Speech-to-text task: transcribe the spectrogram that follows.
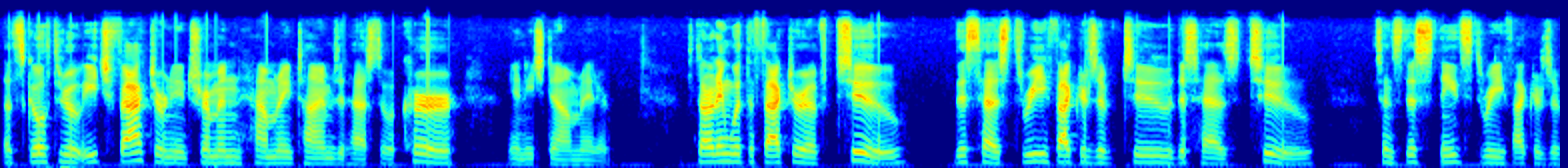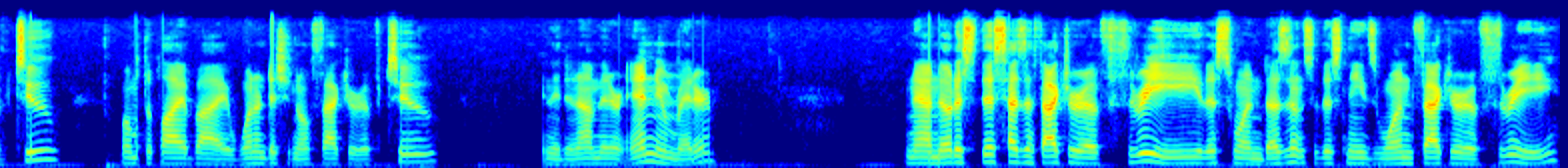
Let's go through each factor and determine how many times it has to occur in each denominator. Starting with the factor of 2, this has three factors of 2, this has 2. Since this needs three factors of 2, we'll multiply by one additional factor of 2, in the denominator and numerator. Now notice this has a factor of 3, this one doesn't, so this needs one factor of 3.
